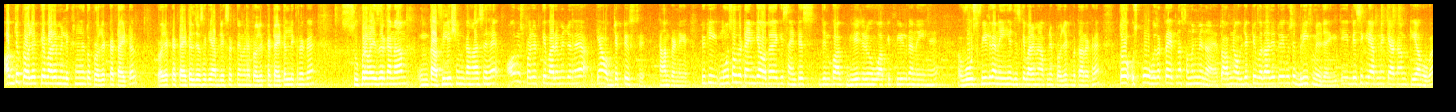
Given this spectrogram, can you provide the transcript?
अब जो प्रोजेक्ट के बारे में लिख रहे हैं तो प्रोजेक्ट का टाइटल प्रोजेक्ट का टाइटल जैसा कि आप देख सकते हैं, मैंने प्रोजेक्ट का टाइटल लिख रखा है। सुपरवाइज़र का नाम, उनका अफिलिएशन कहाँ से है और उस प्रोजेक्ट के बारे में जो है, क्या ऑब्जेक्टिव्स थे काम करने के। क्योंकि मोस्ट ऑफ़ द टाइम क्या होता है कि साइंटिस्ट जिनको आप भेज रहे हो, वो आपकी फ़ील्ड का नहीं है, वो उस फ़ील्ड का नहीं है जिसके बारे में आपने प्रोजेक्ट बता रखा है। तो उसको हो सकता है इतना समझ में ना आए। तो आपने ऑब्जेक्टिव बता दिए तो एक उसे ब्रीफ मिल जाएगी कि बेसिकली आपने क्या काम किया होगा।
